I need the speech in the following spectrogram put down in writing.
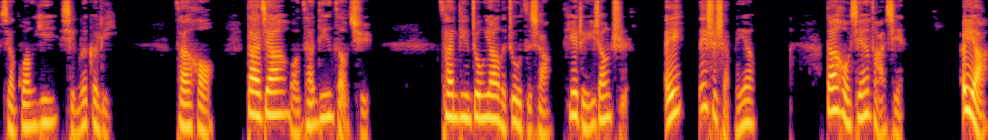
向光一行了个礼。餐后，大家往餐厅走去。餐厅中央的柱子上贴着一张纸。哎，那是什么呀？丹后先发现。哎呀，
